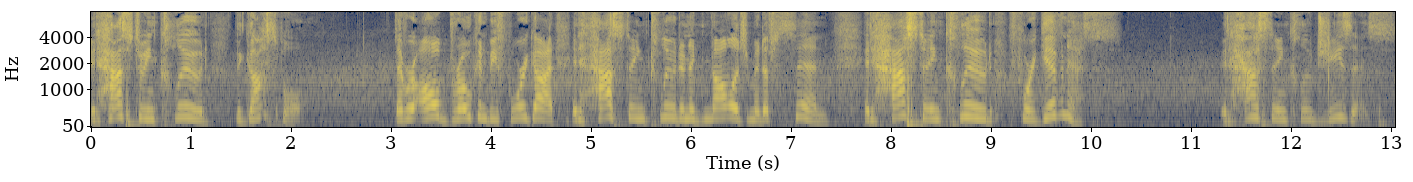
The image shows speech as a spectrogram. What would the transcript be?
It has to include the gospel that we're all broken before God. It has to include an acknowledgement of sin. It has to include forgiveness. It has to include Jesus.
